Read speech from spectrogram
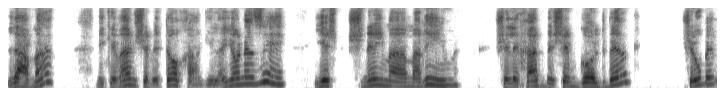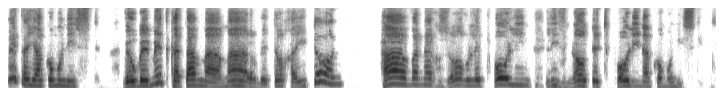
למה? מכיוון שבתוך הגיליון הזה יש שני מאמרים של אחד בשם גולדברג, שהוא באמת היה קומוניסט, והוא באמת כתב מאמר בתוך העיתון, הבה נחזור לפולין לבנות את פולין הקומוניסטית.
